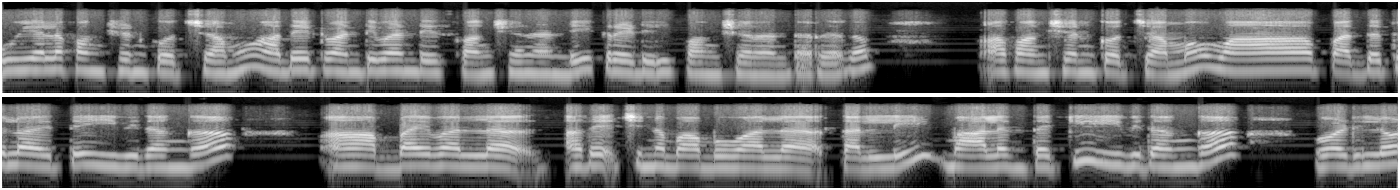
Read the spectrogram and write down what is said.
ఉయ్యాల ఫంక్షన్కి వచ్చాము. అదే ట్వంటీ వన్ డేస్ ఫంక్షన్ అండి. క్రెడిల్ ఫంక్షన్ అంటారు కదా. ఆ ఫంక్షన్కి వచ్చాము. మా పద్ధతిలో అయితే ఈ విధంగా అబ్బాయి వాళ్ళ అదే చిన్న బాబు వాళ్ళ తల్లి బాలంతకి ఈ విధంగా వడిలో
